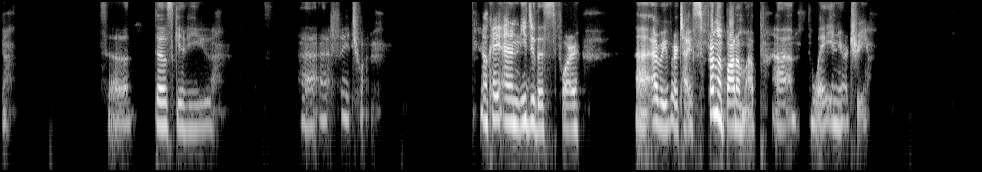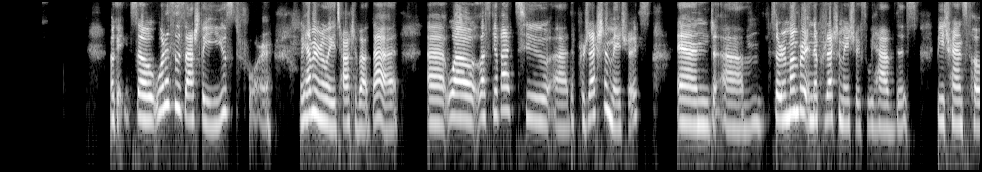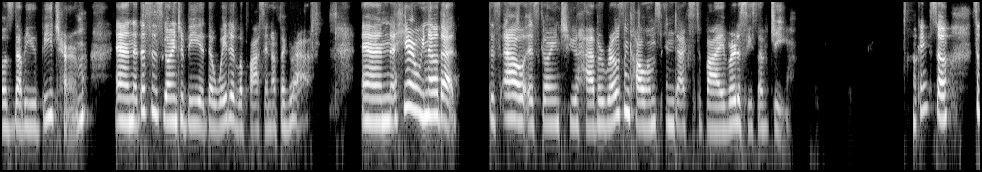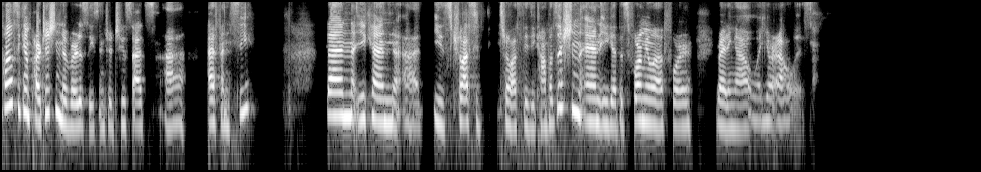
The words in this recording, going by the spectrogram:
So those give you uh, FH1. Okay, and you do this for uh, every vertex from a bottom up uh, way in your tree. Okay, so what is this actually used for? We haven't really talked about that. Uh, well, let's get back to uh, the projection matrix. And um, so remember in the projection matrix, we have this B transpose WB term. And this is going to be the weighted Laplacian of the graph. And here we know that this L is going to have rows and columns indexed by vertices of G. Okay, so suppose you can partition the vertices into two sets, uh, F and C. Then you can uh, use Cholesky decomposition and you get this formula for writing out what your L is.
